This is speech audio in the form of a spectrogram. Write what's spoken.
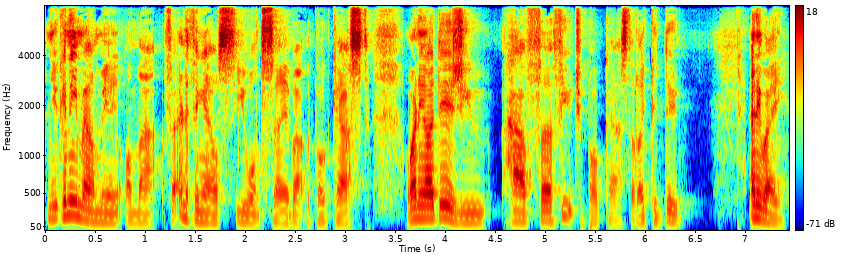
And you can email me on that for anything else you want to say about the podcast or any ideas you have for future podcasts that I could do. Anyway,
